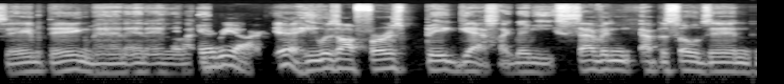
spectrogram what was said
Same thing, man. And and And like, here we are. yeah, he was our first big guest. Like maybe seven episodes in,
